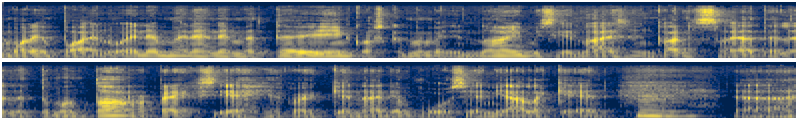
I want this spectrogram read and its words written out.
Mä olin painunut enemmän ja enemmän töihin, koska mä menin naimisiin naisen kanssa ajatellen, että mä oon tarpeeksi ehkä kaikkien näiden vuosien jälkeen. Hmm. Äh,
